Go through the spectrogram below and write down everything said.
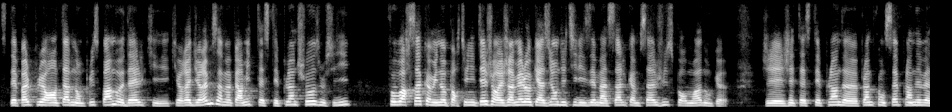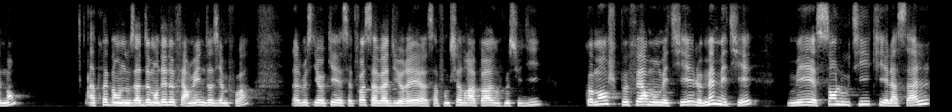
c'était pas le plus rentable non plus, pas un modèle qui, qui aurait duré, mais ça m'a permis de tester plein de choses. Je me suis dit, faut voir ça comme une opportunité. J'aurais jamais l'occasion d'utiliser ma salle comme ça juste pour moi. Donc, euh, j'ai testé plein de, plein de concepts, plein d'événements. Après, ben, on nous a demandé de fermer une deuxième fois. Là, je me suis dit, OK, cette fois, ça va durer, ça fonctionnera pas. Donc, je me suis dit, comment je peux faire mon métier, le même métier, mais sans l'outil qui est la salle.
